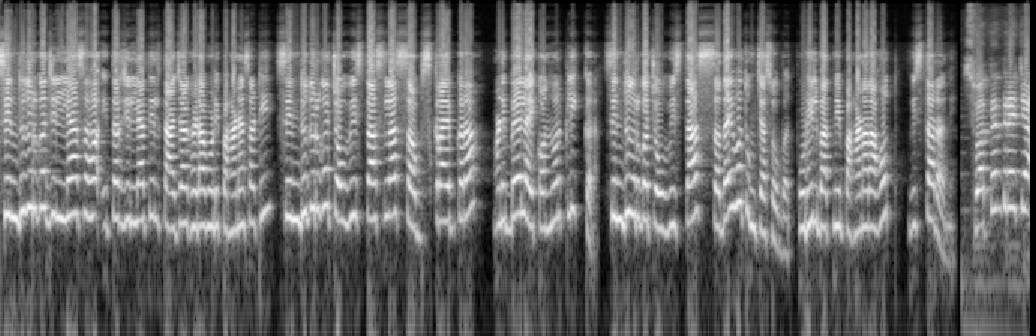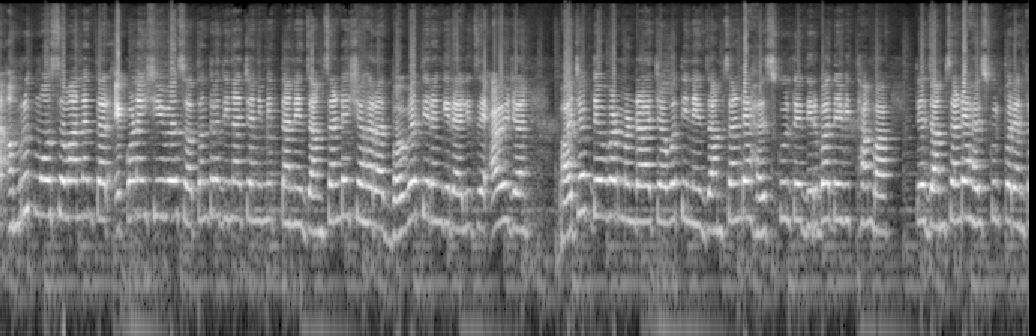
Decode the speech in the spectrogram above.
सिंधुदुर्ग जिल्ह्यासह इतर जिल्ह्यातील ताज्या घडामोडी पाहण्यासाठी सिंधुदुर्ग चोवीस तासला सबस्क्राईब करा आणि बेल आयकॉनवर क्लिक करा. सिंधुदुर्ग चोवीस तास सदैव तुमच्यासोबत. पुढील बातमी पाहणार आहोत विस्ताराने. स्वातंत्र्याच्या अमृत महोत्सवानंतर एकोणऐंशी व्या स्वातंत्र्य दिनाच्या निमित्ताने जामसांडे शहरात भव्य तिरंगी रॅलीचे आयोजन भाजप देवगड मंडळाच्या वतीने जामसांडे हायस्कूल ते दिर्बादेवी थांबा ते जामसांडे हायस्कूल पर्यंत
